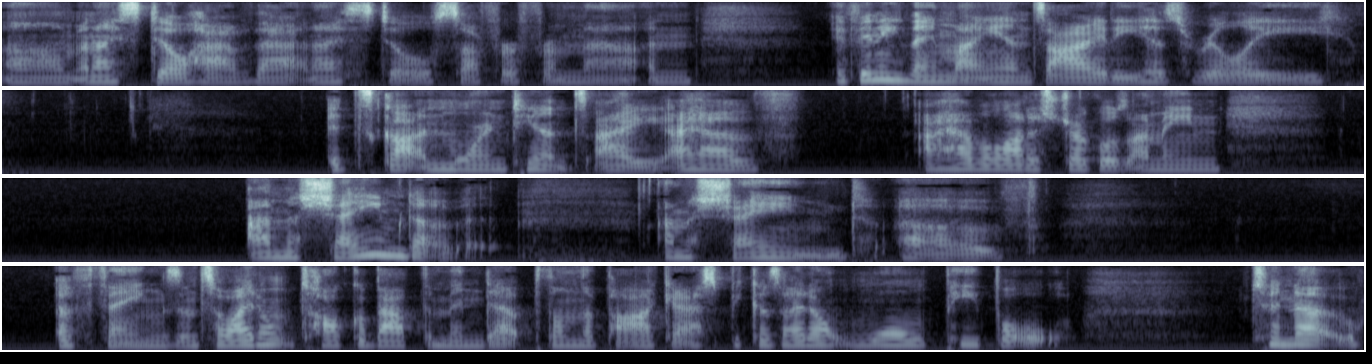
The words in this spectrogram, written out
Um, and I still have that, and I still suffer from that. And if anything, my anxiety has really it's gotten more intense. I I have I have a lot of struggles. I mean, I'm ashamed of it. I'm ashamed of of things. And so I don't talk about them in depth on the podcast because I don't want people to know.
